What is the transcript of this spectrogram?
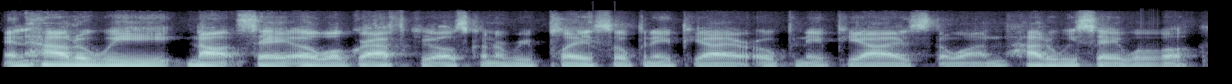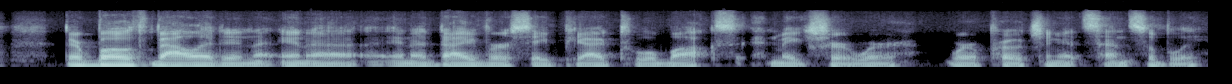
and how do we not say oh well graphql is going to replace open api or open api is the one how do we say well they're both valid in a, in a in a diverse api toolbox and make sure we're we're approaching it sensibly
